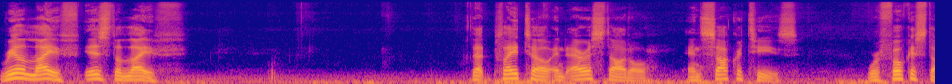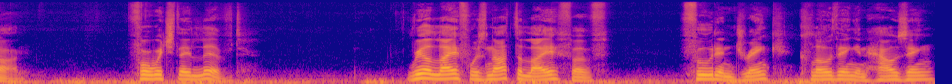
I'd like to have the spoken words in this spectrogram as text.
Real life is the life that Plato and Aristotle and Socrates were focused on, for which they lived. Real life was not the life of food and drink, clothing and housing,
